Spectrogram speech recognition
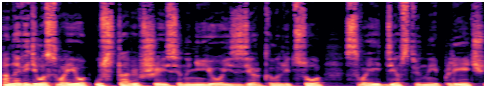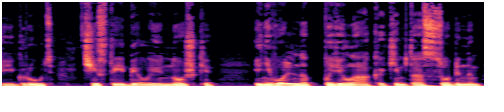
Она видела свое уставившееся на нее из зеркала лицо, свои девственные плечи и грудь, чистые белые ножки и невольно повела каким-то особенным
